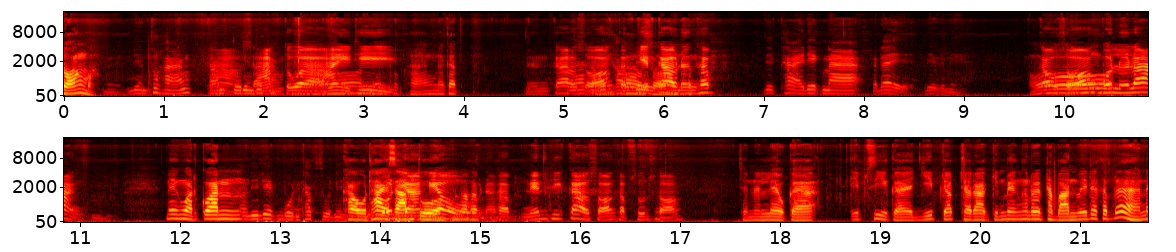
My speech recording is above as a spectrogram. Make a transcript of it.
สองบ่เออเรียนทุกหางสามตัวเรียนทุกสามหางตัวให้ที่เน้นทุกหางนะครับ192กับ92เพียน91ครับ เด็กถ่ายเด็กนาก็ได้เรียกอันนี้ 92บนหรือล่างในงวดก่อนอันนี้เรียกบนครับสูตรนี้เข่าท้ายบนสามอย่างตัวเดียวนะครับนะครับ เน้นที่92กับ02ฉะนั้นแล้วก็เอฟซีก็หยิบจับฉลากกินแบ่งรัฐบาลไว้นะครับเด้อใน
